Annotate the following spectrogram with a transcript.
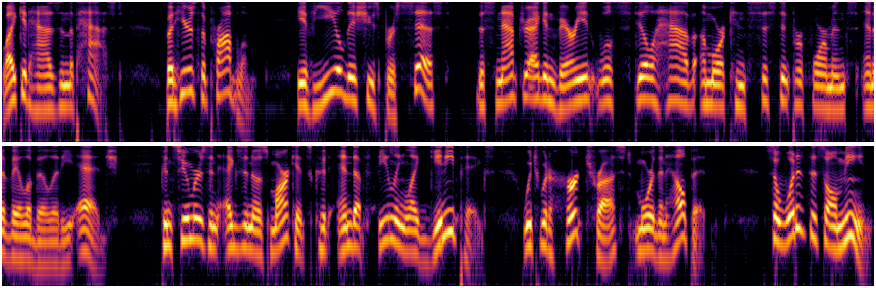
like it has in the past. But here's the problem. If yield issues persist, the Snapdragon variant will still have a more consistent performance and availability edge. Consumers in Exynos markets could end up feeling like guinea pigs, which would hurt trust more than help it. So what does this all mean?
